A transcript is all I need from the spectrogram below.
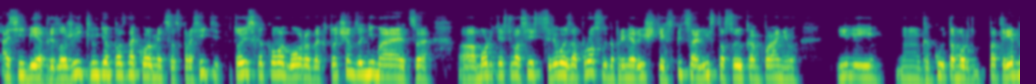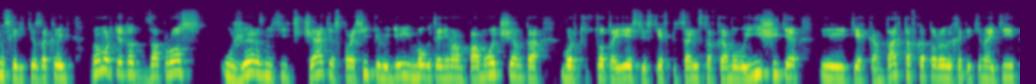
о себе, предложить людям познакомиться, спросить, кто из какого города, кто чем занимается. А, может, если у вас есть целевой запрос, вы, например, ищете специалиста в свою компанию или какую-то, может, потребность хотите закрыть, вы можете этот запрос уже разместить в чате, спросить у людей, могут ли они вам помочь чем-то, может, кто-то есть из тех специалистов, кого вы ищете, или тех контактов, которые вы хотите найти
